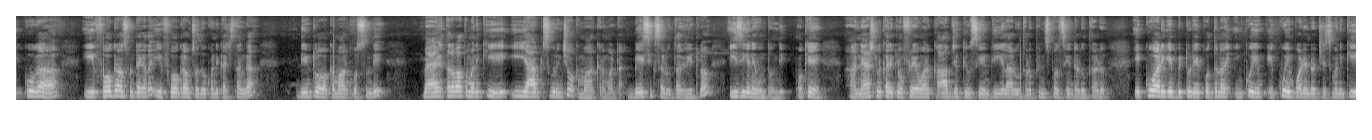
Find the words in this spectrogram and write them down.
ఎక్కువగా ఈ ప్రోగ్రామ్స్ ఉంటాయి కదా ఈ ప్రోగ్రామ్స్ చదువుకోండి ఖచ్చితంగా. దీంట్లో ఒక మార్క్ వస్తుంది. మ్యా తర్వాత మనకి ఈ యాక్ట్స్ గురించి ఒక మార్క్ అనమాట బేసిక్స్ అడుగుతారు వీటిలో ఈజీగానే ఉంటుంది. ఓకే ఆ నేషనల్ కరికులం ఫ్రేమ్వర్క్ ఆబ్జెక్టివ్స్ ఏంటి ఎలా అడుగుతాడు ప్రిన్సిపల్స్ ఏంటి అడుగుతాడు. ఎక్కువ అడిగే బిట్టు రేపొద్దున ఇంకో ఎక్కువ ఇంపార్టెంట్ వచ్చేసి మనకి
